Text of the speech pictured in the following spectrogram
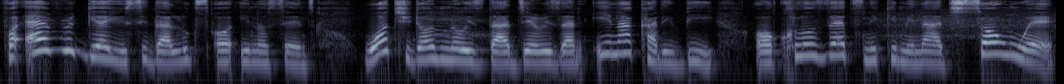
For every girl you see that looks all innocent, what you don't know is that there is an inner Cardi B or closet Nicki Minaj somewhere.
